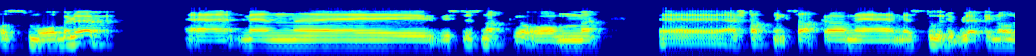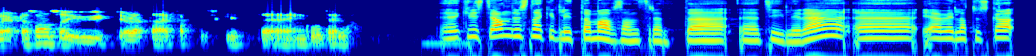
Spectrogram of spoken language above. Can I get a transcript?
på små beløp. Eh, men eh, hvis du snakker om eh, erstatningssaker med, med, store beløp involvert, og sånn, så utgjør dette faktisk litt, en god del. Kristian, du snakket litt om avstandsrente tidligere. Jeg vil at du skal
